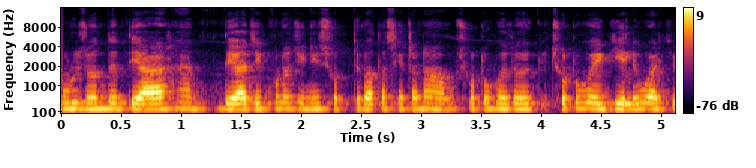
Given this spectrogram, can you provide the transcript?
গুরুজনদের দেয়া হ্যাঁ দেওয়া যে কোনো জিনিস সত্যি কথা সেটা না ছোটো হয়ে ছোটো হয়ে গেলেও আর কি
